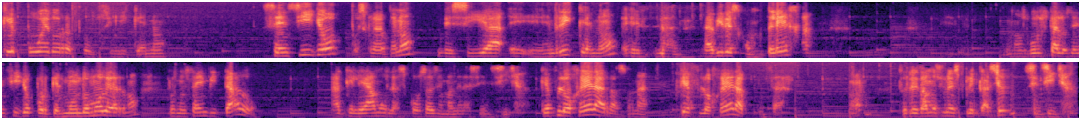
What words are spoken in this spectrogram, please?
qué puedo reproducir y qué no. Sencillo, pues claro que no. Decía eh, Enrique, ¿no? la, la vida es compleja, nos gusta lo sencillo porque el mundo moderno pues nos ha invitado a que leamos las cosas de manera sencilla. Qué flojera razonar, qué flojera pensar. Entonces le damos una explicación sencilla,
